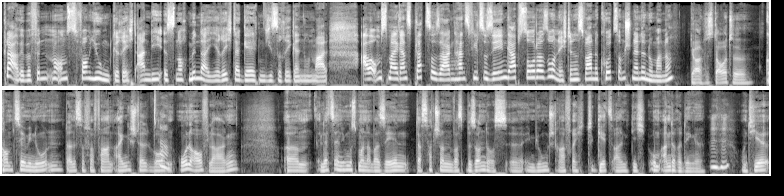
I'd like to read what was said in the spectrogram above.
Klar, wir befinden uns vorm Jugendgericht. Andi ist noch minderjährig, da gelten diese Regeln nun mal. Aber um es mal ganz platt zu sagen, Hans, viel zu sehen gab es so oder so nicht, denn es war eine kurze und schnelle Nummer, ne? Ja, das dauerte kaum zehn Minuten, dann ist das Verfahren eingestellt worden, ohne Auflagen. Ähm, letztendlich muss man aber sehen, das hat schon was Besonderes. Äh, Im Jugendstrafrecht geht es eigentlich um andere Dinge. Und hier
